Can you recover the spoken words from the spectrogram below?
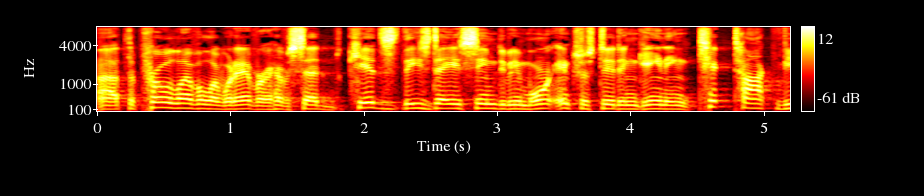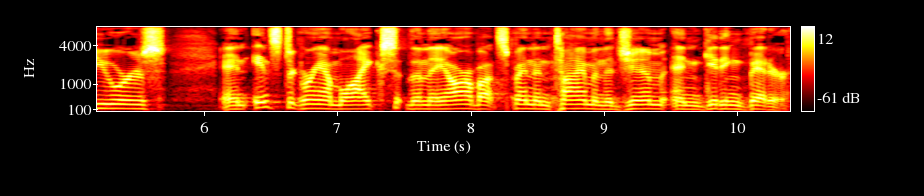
uh, at the pro level or whatever have said kids these days seem to be more interested in gaining TikTok viewers and Instagram likes than they are about spending time in the gym and getting better.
